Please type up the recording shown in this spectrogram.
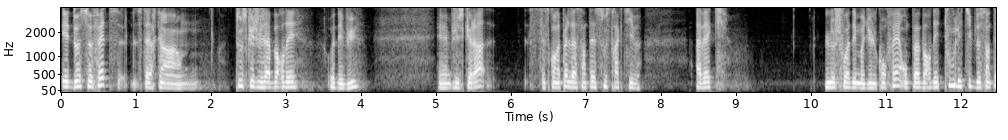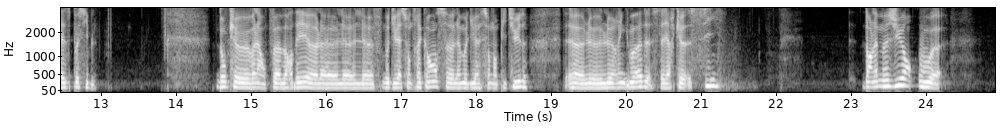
et, de ce fait, c'est-à-dire que tout ce que je vais aborder au début, et même jusque-là, c'est ce qu'on appelle la synthèse soustractive. Avec le choix des modules qu'on fait, on peut aborder tous les types de synthèse possibles. Donc euh, voilà, on peut aborder euh, la, modulation de fréquence, euh, la modulation d'amplitude, le, ring mode, c'est-à-dire que si, dans la mesure où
